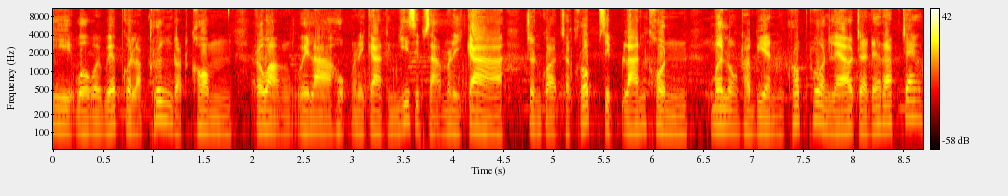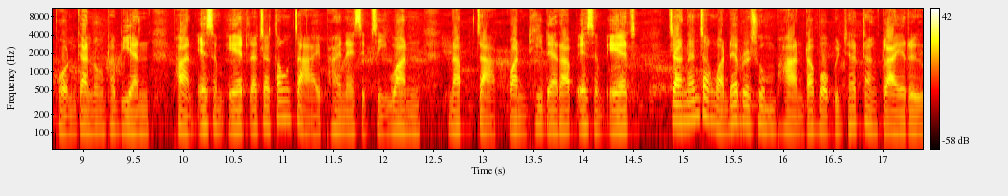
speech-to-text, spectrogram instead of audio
ที่ www คนละครึ่ง .com ระหว่างเวลา 6นาฬิกาถึง 23นาฬิกาจนกว่าจะครบ 10 ล้านคน เมื่อลงทะเบียนครบถ้วนแล้วจะได้รับแจ้งผลการลงทะเบียน ผ่าน SMS และจะต้องจ่ายภายใน 14 วัน นับจากวันที่ได้รับ SMS จากนั้นจังหวัดได้ประชุมผ่านระบบวิทยาทางไกลหรือ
